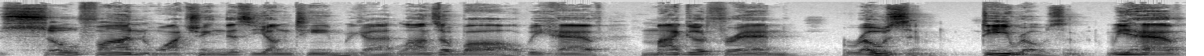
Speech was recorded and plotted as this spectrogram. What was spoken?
so fun watching this young team. We got Lonzo Ball. We have my good friend Rosen, DeRozan. We have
